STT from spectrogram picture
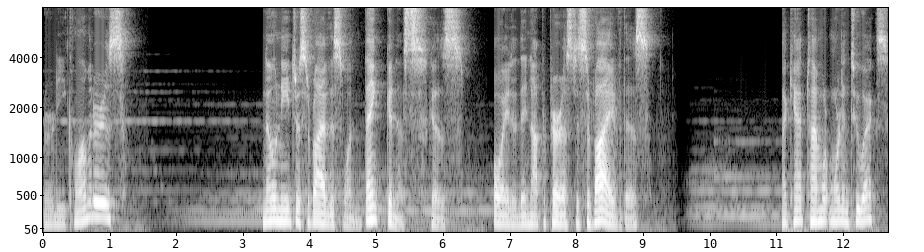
Thirty kilometers. No need to survive this one. Thank goodness, because boy did they not prepare us to survive this. I can't time warp more than 2x?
